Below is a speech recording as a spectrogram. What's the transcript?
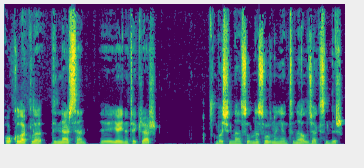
O kulakla dinlersen e, yayını tekrar başından sonuna sorunun yanıtını alacaksındır.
